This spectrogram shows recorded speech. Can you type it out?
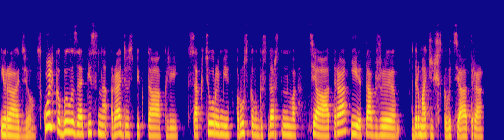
и радио. Сколько было записано радиоспектаклей с актерами Русского государственного театра и также драматического театра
